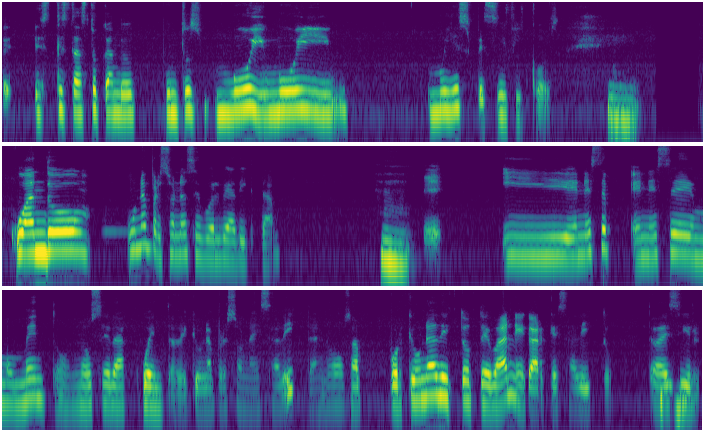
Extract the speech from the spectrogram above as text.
eh, es que estás tocando puntos muy, muy, muy específicos. Mm. Cuando una persona se vuelve adicta, Mm. eh, y en ese, en ese momento no se da cuenta de que una persona es adicta, ¿no? O sea, porque un adicto te va a negar que es adicto. Te va a decir,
